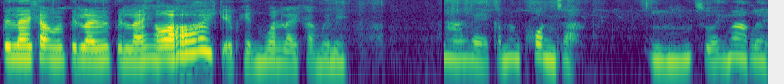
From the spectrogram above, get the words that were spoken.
เป็นไรค่ะไม่เป็นไรไม่เป็นไรโอ้ยเก็บเห็นมวนไรค่ะมื่อนี้นาแหลกกำลังพ่นจ้ะอือหือสวยมากเลย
